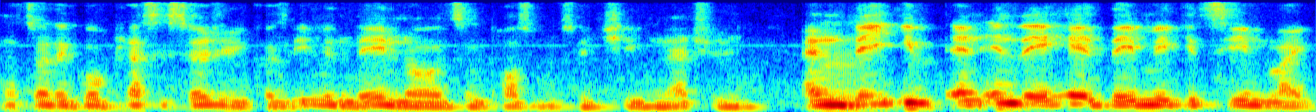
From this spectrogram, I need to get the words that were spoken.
that's why they go plastic surgery because even they know it's impossible to achieve naturally. And Mm. they and in their head they make it seem like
